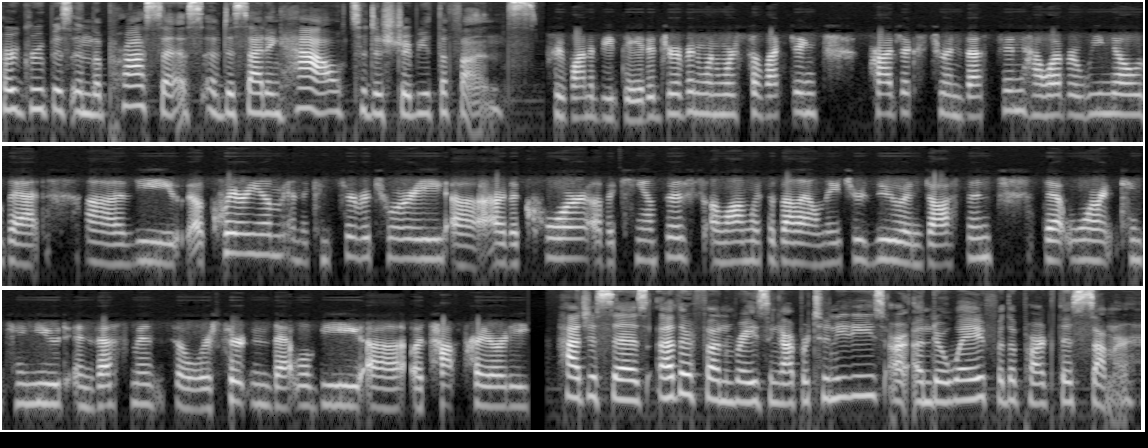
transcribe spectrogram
her group is in the process of deciding how to distribute the funds. We want to be data driven when we're selecting projects to invest in. However, we know that uh, the aquarium and the conservatory uh, are the core of a campus, along with the Belle Isle Nature Zoo in Dossin, that warrant continued investment. So we're certain that will be uh, a top priority. Hodges says other fundraising opportunities are underway for the park this summer.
